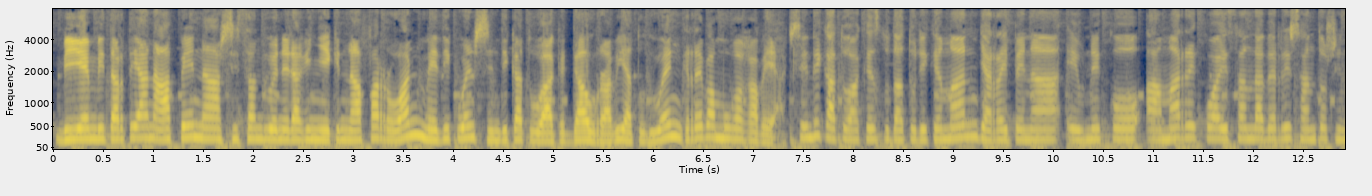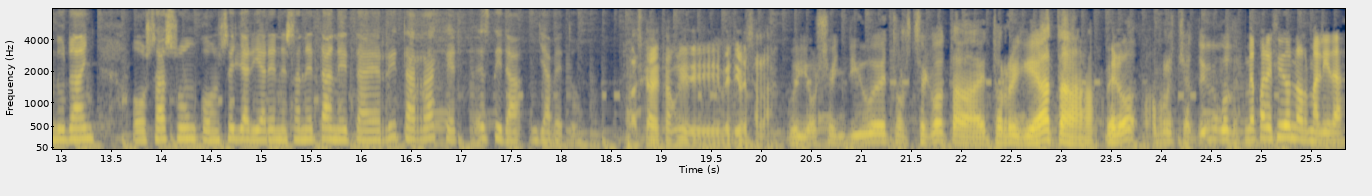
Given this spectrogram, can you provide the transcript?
Bien bitartean apena izan duen eraginik Nafarroan medikuen sindikatuak gaur abiatu duen greba mugagabeak. Sindikatuak ez dudaturik eman, jarraipena euneko amarrekoa izan da berri santos indurain osasun konseilariaren esanetan eta herritarrak ez dira jabetu. Azkar eta ongi beti bezala. Gui oso indio etortzeko eta etorri geata, pero abrotxatu Me ha parecido normalidad.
